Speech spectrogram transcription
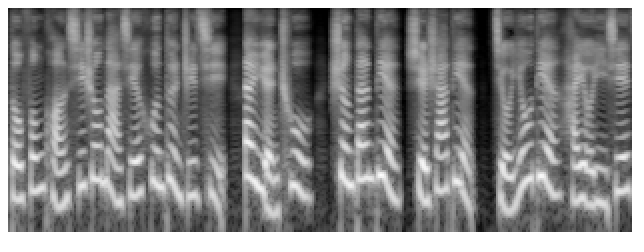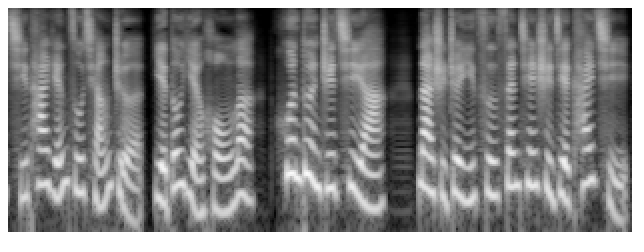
都疯狂吸收那些混沌之气。在远处，圣丹殿、血杀殿、九幽殿，还有一些其他人族强者也都眼红了。混沌之气啊，那是这一次三千世界开启，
